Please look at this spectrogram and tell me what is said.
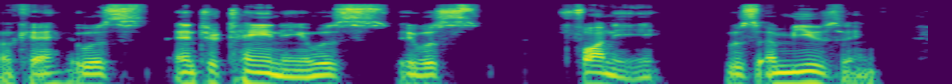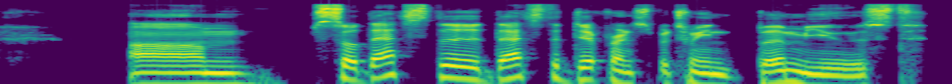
Okay, it was entertaining. It was it was funny. It was amusing. Um, so that's the that's the difference between bemused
